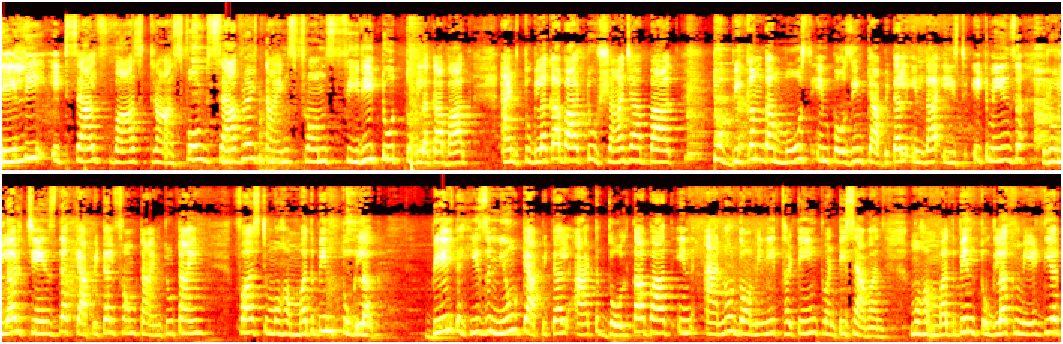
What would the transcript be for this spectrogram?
Delhi itself was transformed several times from Siri to Tughlaqabad and Tughlaqabad to Shahjahabad to become the most imposing capital in the east. It means ruler changed the capital from time to time. First Muhammad bin Tughlaq built his new capital at Daulatabad in Anno Domini 1327. Muhammad bin Tughlaq made their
